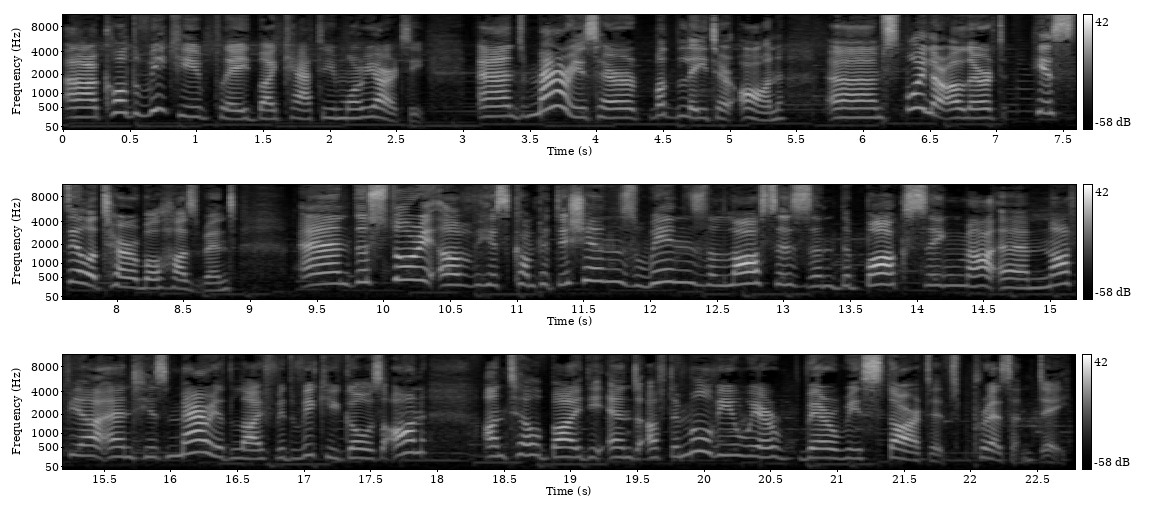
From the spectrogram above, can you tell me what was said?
uh, called Vicky, played by Cathy Moriarty. And marries her, but later on. Um, spoiler alert, he's still a terrible husband. And the story of his competitions, wins, losses, and the boxing ma- uh, mafia and his married life with Vicky goes on until by the end of the movie we're where we started, present day.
